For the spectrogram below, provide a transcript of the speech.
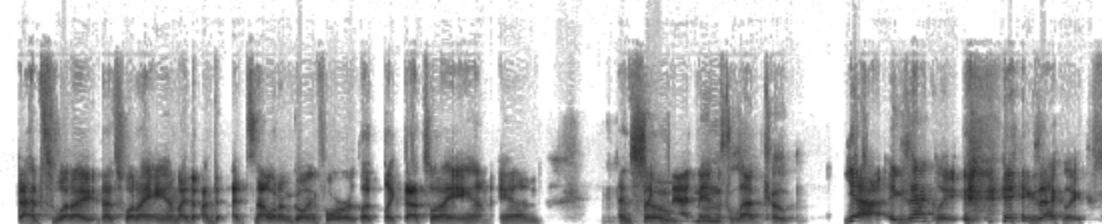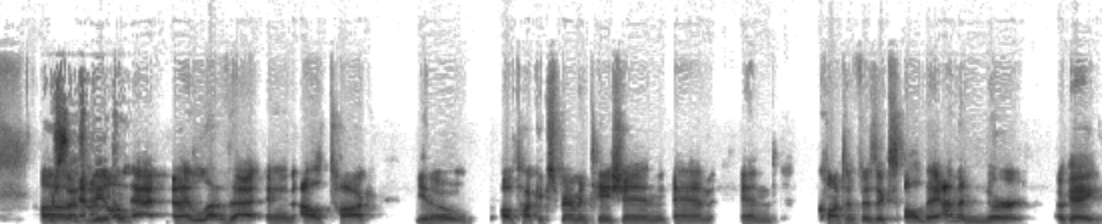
that's what i that's what i am. I, am it's not what i'm going for but like that's what i am and and so like madman with a lab coat yeah, exactly, exactly. Sounds and really I cool. That, and I love that. And I'll talk, you know, I'll talk experimentation and and quantum physics all day. I'm a nerd, okay,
